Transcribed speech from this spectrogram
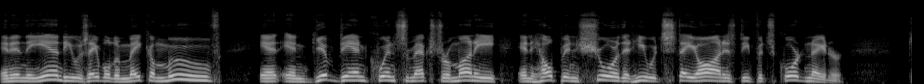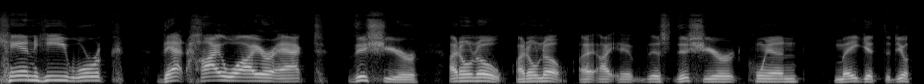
And in the end, he was able to make a move and, and give Dan Quinn some extra money and help ensure that he would stay on as defense coordinator. Can he work that high wire act this year? I don't know. I don't know. I, I eh, this this year Quinn may get the deal.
